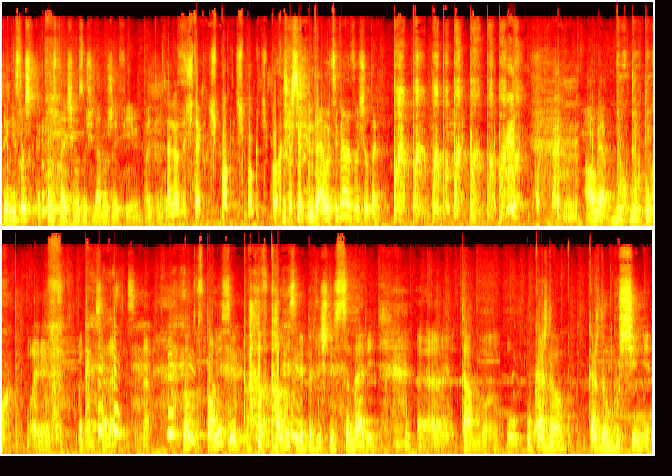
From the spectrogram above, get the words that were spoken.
Ты не слышал, как по-настоящему звучит оружие в фильме, поэтому... Оно значит так чпок, чпок, чпок. Да, у тебя звучало так. А у меня бух-бух-бух. Этом вся разница, да. Ну, вполне себе, вполне себе приличный сценарий. Э, Там у, у каждого, каждому мужчине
